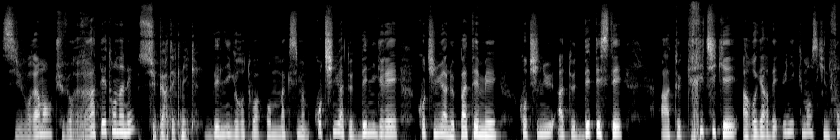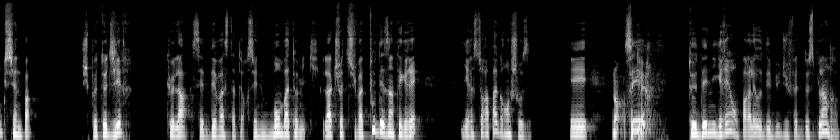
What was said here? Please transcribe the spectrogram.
Si vraiment tu veux rater ton année, super technique. Dénigre-toi au maximum. Continue à te dénigrer, continue à ne pas t'aimer, continue à te détester, à te critiquer, à regarder uniquement ce qui ne fonctionne pas, je peux te dire que là, c'est dévastateur. C'est une bombe atomique. Là, tu, tu vas tout désintégrer. Il restera pas grand chose. Et non, c'est clair. Te dénigrer, on parlait au début du fait de se plaindre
